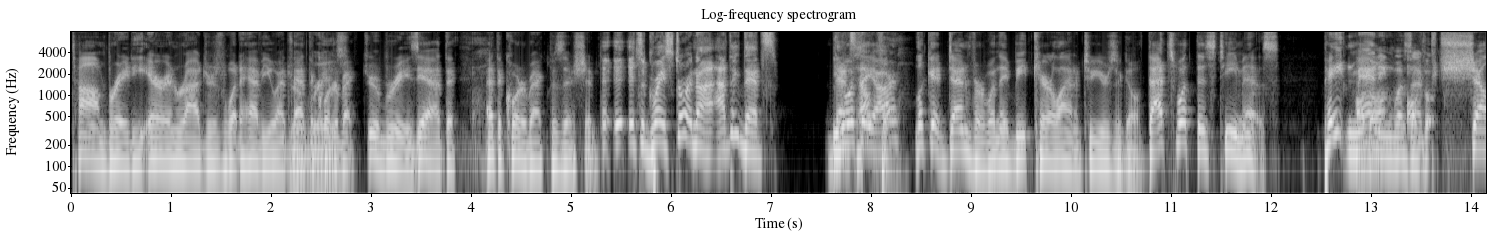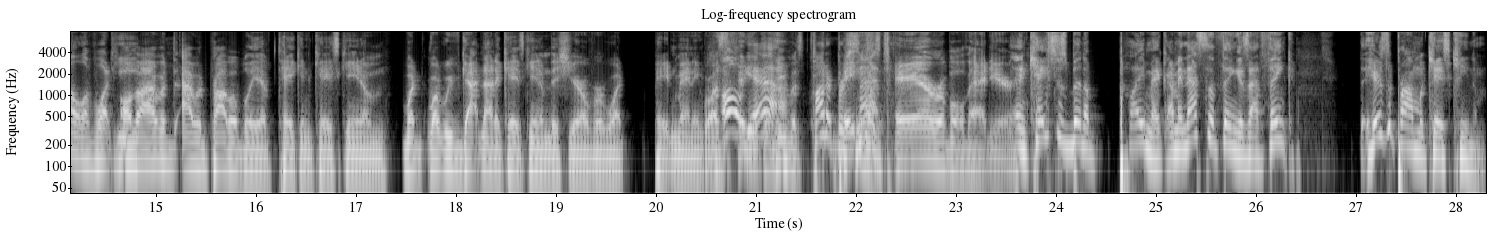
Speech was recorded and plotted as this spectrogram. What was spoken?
Tom Brady, Aaron Rodgers, what have you at, at the Brees. quarterback, Drew Brees, yeah, at the at the quarterback position. It- it's a great story. No, I I think that's You know that's what they are? Look at Denver when they beat Carolina two years ago. That's what this team is. Peyton Manning Although- was although- a shell of what he. Although I would I would probably have taken Case Keenum what what we've gotten out of Case Keenum this year over what Peyton Manning was. Oh, yeah. he was 100%. Was terrible that year. And Case has been a playmaker. I mean, that's the thing is I think here's the problem with Case Keenum.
